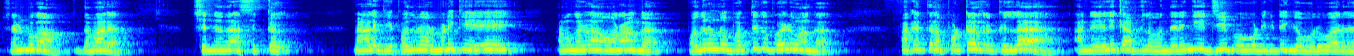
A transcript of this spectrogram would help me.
சண்முகம் இந்த பாரு சின்னதாக சிக்கல். நாளைக்கு பதினோரு மணிக்கு அவங்கெல்லாம் வராங்க. பதினொன்று பத்துக்கு போயிடுவாங்க. பக்கத்தில் பொட்டல் இருக்குல்ல அங்கே ஹெலிகாப்டரில் வந்து இறங்கி ஜீப்பை ஓட்டிக்கிட்டு இங்கே வருவார்.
